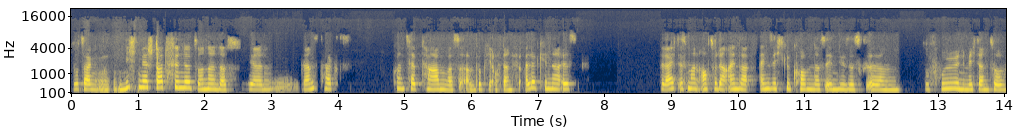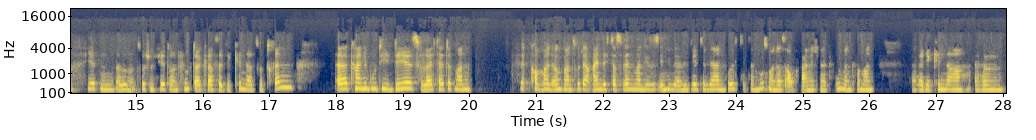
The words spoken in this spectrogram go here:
sozusagen nicht mehr stattfindet, sondern dass wir ein Ganztagskonzept haben, was wirklich auch dann für alle Kinder ist Vielleicht ist man auch zu der Einsicht gekommen, dass eben dieses ähm, so früh, nämlich dann zur vierten, also zwischen vierter und fünfter Klasse, die Kinder zu trennen, äh, keine gute Idee ist. Vielleicht hätte man, kommt man irgendwann zu der Einsicht, dass wenn man dieses individualisierte Lernen durchzieht, dann muss man das auch gar nicht mehr tun. Dann kann man äh, die Kinder ähm,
